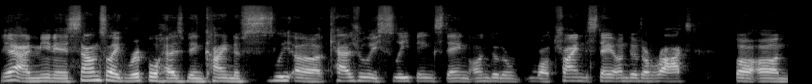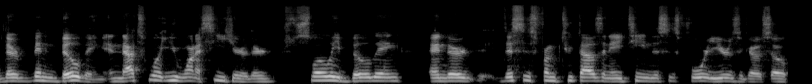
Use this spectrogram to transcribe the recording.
Yeah, I mean, it sounds like Ripple has been kind of sleep, uh, casually sleeping, staying under the well, trying to stay under the rocks, but um, they've been building, and that's what you want to see here. They're slowly building, and they're this is from 2018. This is four years ago, so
